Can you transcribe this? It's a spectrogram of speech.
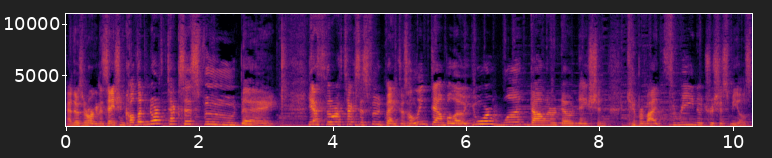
And there's an organization called the North Texas Food Bank. Yes, the North Texas Food Bank. There's a link down below. Your $1 donation can provide three nutritious meals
